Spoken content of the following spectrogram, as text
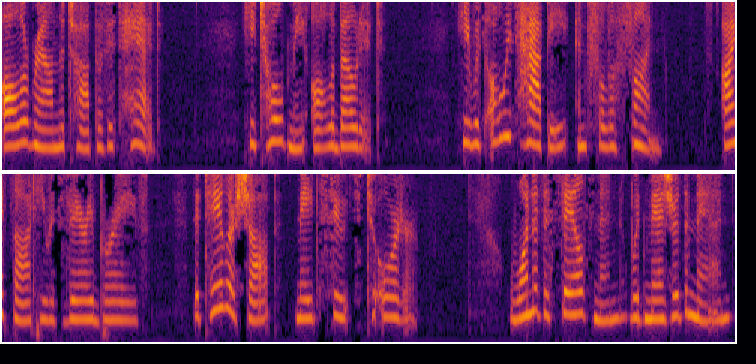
all around the top of his head. He told me all about it. He was always happy and full of fun. I thought he was very brave. The tailor shop made suits to order. One of the salesmen would measure the man,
